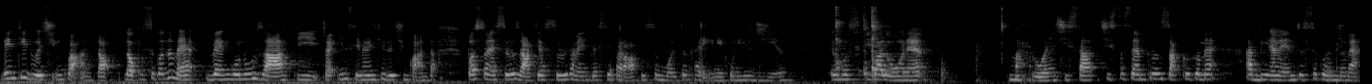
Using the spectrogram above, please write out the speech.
22,50. Dopo, secondo me, vengono usati, cioè insieme 22,50, possono essere usati assolutamente separati, sono molto carini con il jeans e uno stivalone marrone, ci sta, ci sta sempre un sacco come abbinamento secondo me.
